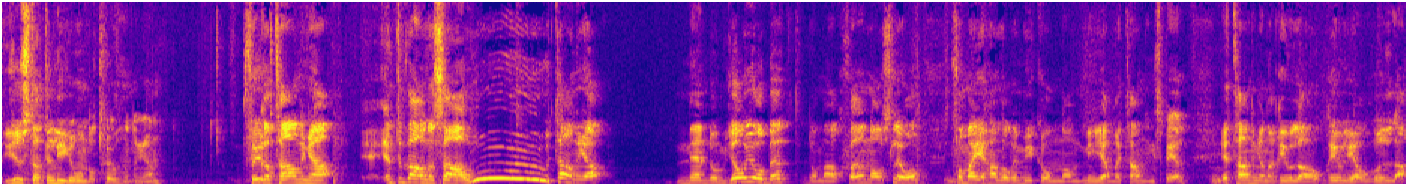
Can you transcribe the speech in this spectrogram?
just att den ligger under 200 gram. Fyra tärningar, eh, inte världens såhär tärningar. Men de gör jobbet, de är sköna att slå. För mig handlar det mycket om när ni ger mig tärningsspel. Är tärningarna roliga, att rulla?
